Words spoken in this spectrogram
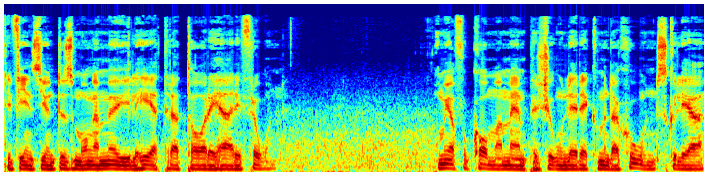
Det finns ju inte så många möjligheter att ta dig härifrån. Om jag får komma med en personlig rekommendation skulle jag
